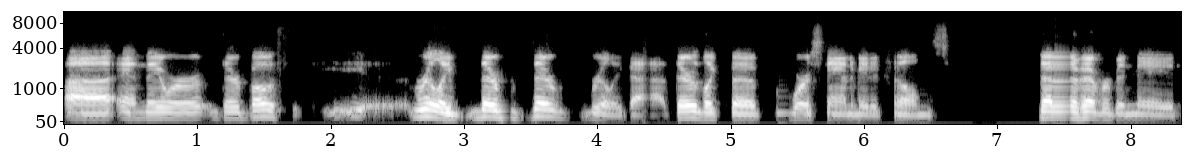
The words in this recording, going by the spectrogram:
uh, and they were they're both really they're they're really bad. They're like the worst animated films that have ever been made,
